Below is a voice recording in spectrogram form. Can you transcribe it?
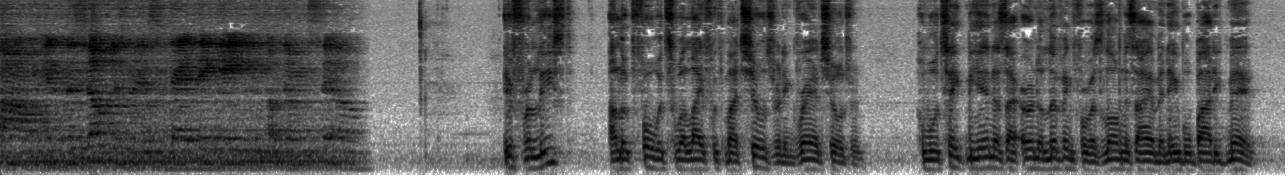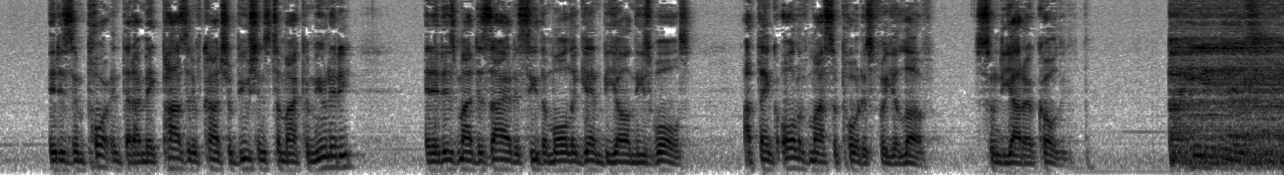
um, and the selflessness that they gave of themselves. If released, I look forward to a life with my children and grandchildren, who will take me in as I earn a living for as long as I am an able bodied man. It is important that I make positive contributions to my community, and it is my desire to see them all again beyond these walls. I thank all of my supporters for your love. Sundiata Acoli. Uh,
